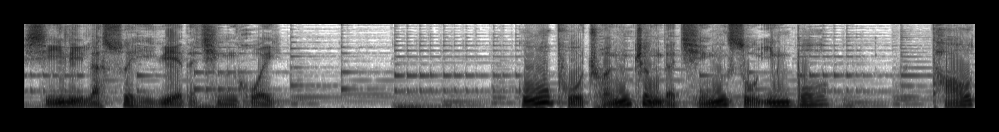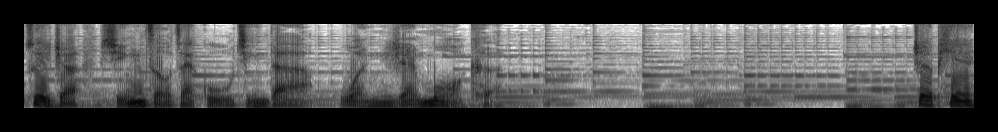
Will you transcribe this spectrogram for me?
洗礼了岁月的清辉，古朴纯正的情愫音波，陶醉着行走在古今的文人墨客。这片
